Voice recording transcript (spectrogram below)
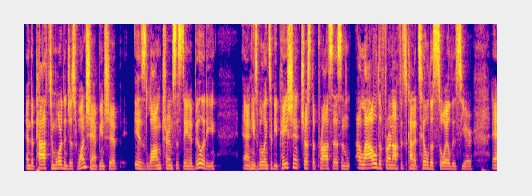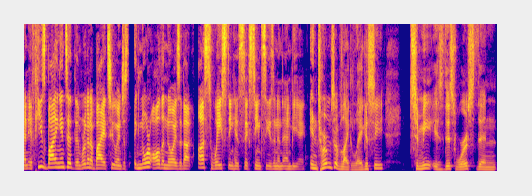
and the path to more than just one championship is long term sustainability and he's willing to be patient, trust the process, and allow the front office to kind of till the soil this year. And if he's buying into it, then we're going to buy it too and just ignore all the noise about us wasting his 16th season in the NBA. In terms of like legacy, to me, is this worse than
